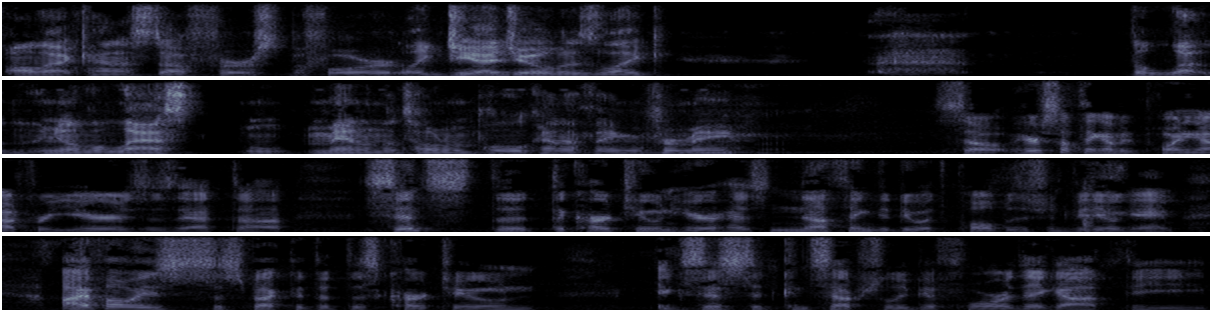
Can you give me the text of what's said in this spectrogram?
all that kind of stuff first before like GI Joe was like the le- you know the last man on the totem pole kind of thing for me. So here's something I've been pointing out for years: is that uh, since the the cartoon here has nothing to do with the pole position video game, I've always suspected that this cartoon existed conceptually before they got the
